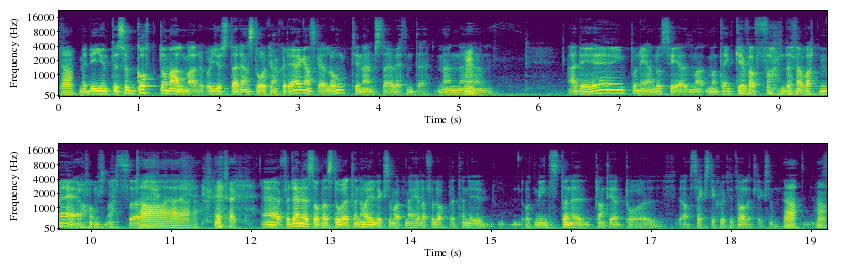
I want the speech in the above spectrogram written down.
Ja. Men det är ju inte så gott om almar och just där den står kanske det är ganska långt till närmsta, jag vet inte. Men mm. äh, ja, det är imponerande att se. Man, man, tänker vad fan den har varit med om. Alltså. Ja, ja, ja. exakt. Eh, för den är så pass stor att den har ju liksom varit med hela förloppet. Den är ju åtminstone planterad på ja, 60-70-talet liksom. Ja, ja.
